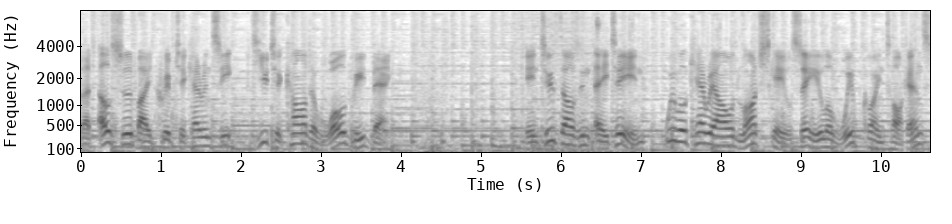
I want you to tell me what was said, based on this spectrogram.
but also by cryptocurrency due to card of World Bit Bank. In 2018, we will carry out large-scale sale of Webcoin tokens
